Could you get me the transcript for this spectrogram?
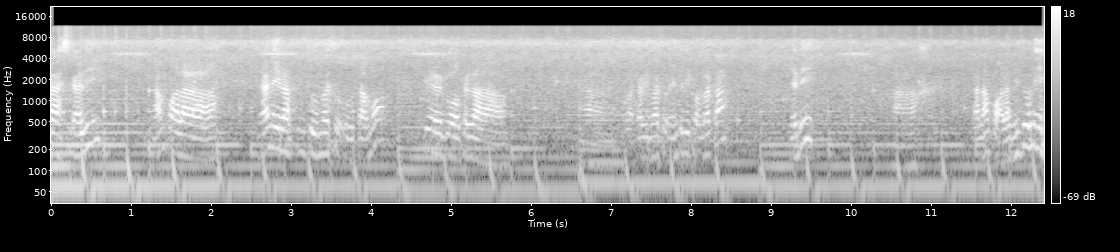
Last sekali, nampaklah yang ni lah pintu masuk utama ke Gua Kelam. Ha, buat kami masuk entry kat belakang. Jadi, ha, tak nampaklah pintu ni.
